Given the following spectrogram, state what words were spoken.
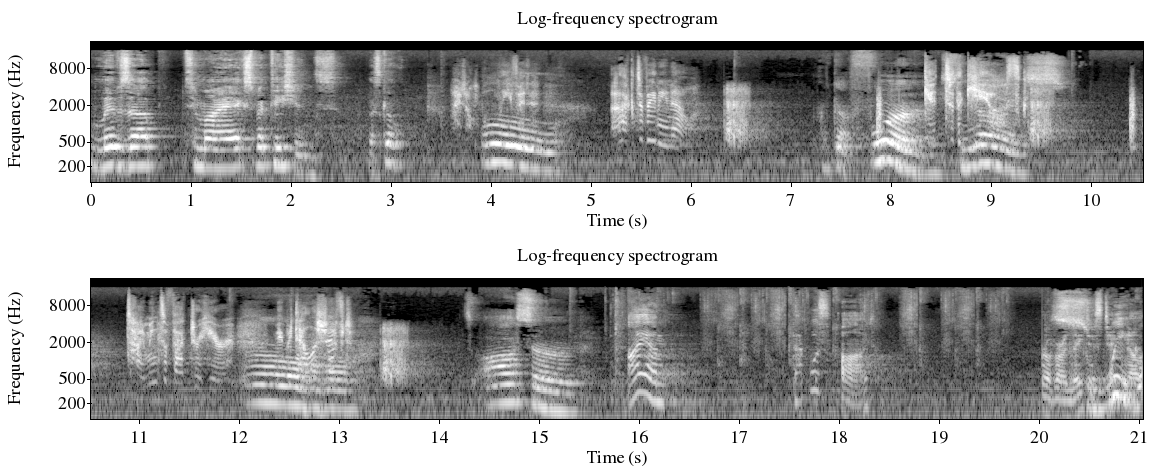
lives up to my expectations. Let's go. I don't believe it. Oh, Activating now. I've got four. Get to the Nice. kiosk. Timing's a factor here. Maybe teleshift? Oh, It's awesome. I am. That was odd. Of our latest Sweet technology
